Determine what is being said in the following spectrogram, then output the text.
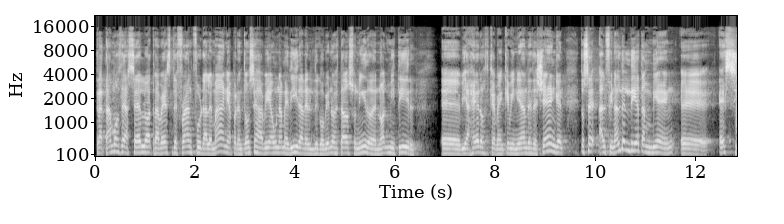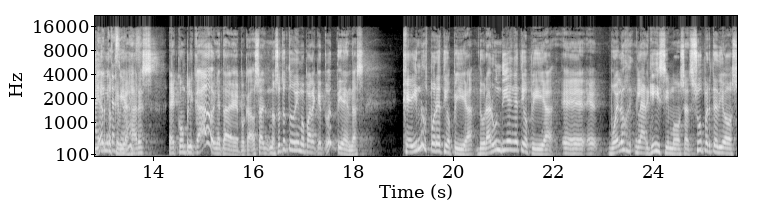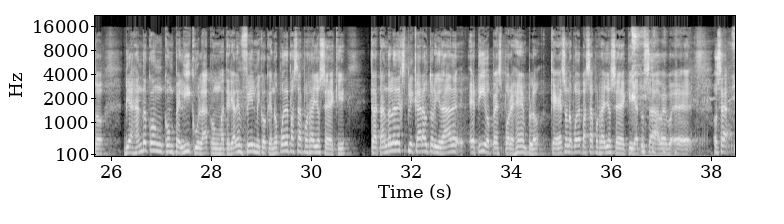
Tratamos de hacerlo a través de Frankfurt, Alemania, pero entonces había una medida del, gobierno de Estados Unidos de no admitir eh, viajeros que, ven, que vinieran desde Schengen. Entonces, al final del día también eh, es cierto que viajar es, es complicado en esta época. O sea, nosotros tuvimos, para que tú entiendas, que irnos por Etiopía, durar un día en Etiopía, eh, vuelos larguísimos, o sea, súper tediosos viajando con, con película, con material en fílmico que no puede pasar por rayos X, tratándole de explicar a autoridades etíopes, por ejemplo, que eso no puede pasar por rayos X, ya tú sabes. Eh, o sea,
